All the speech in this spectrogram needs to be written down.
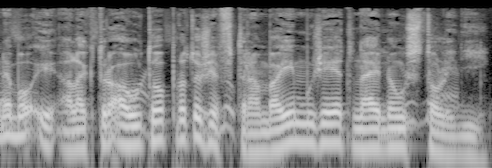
nebo i elektroauto, protože v tramvaji může jet najednou 100 lidí.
